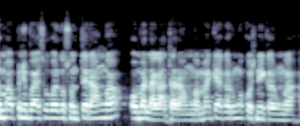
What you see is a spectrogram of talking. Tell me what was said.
तो मैं अपनी वॉइस ओवर को सुनते रहूँगा और मैं लगाता रहूँगा। मैं क्या करूँगा, कुछ नहीं करूँगा।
